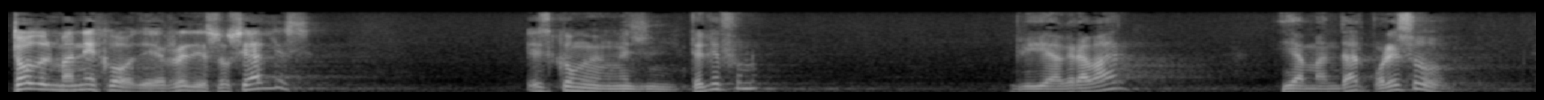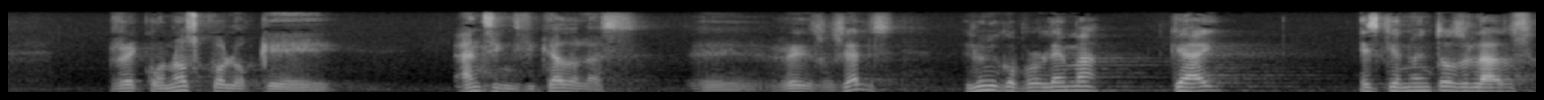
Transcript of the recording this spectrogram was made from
todo el manejo de redes sociales es con el teléfono y a grabar y a mandar. Por eso reconozco lo que han significado las eh, redes sociales. El único problema que hay es que no en todos lados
